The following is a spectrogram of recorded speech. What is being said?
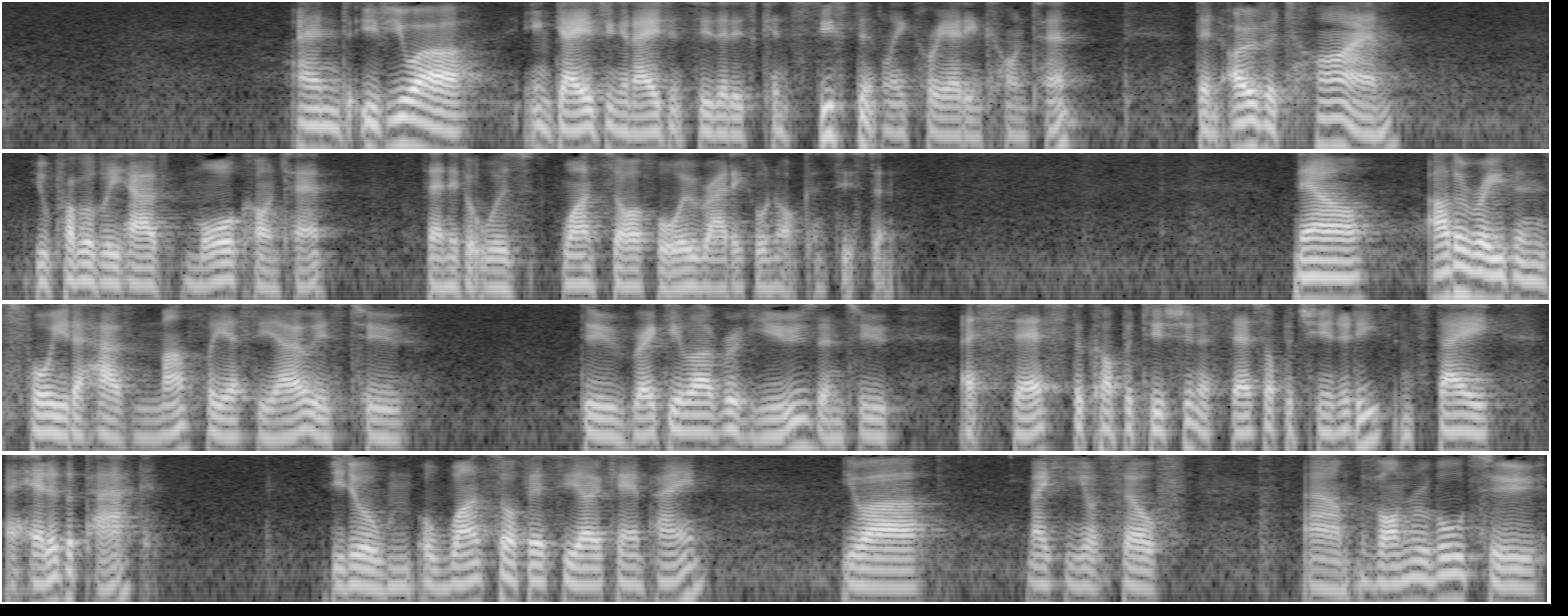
And if you are engaging an agency that is consistently creating content, then over time, you'll probably have more content than if it was once off or erratic or not consistent. Now, other reasons for you to have monthly SEO is to do regular reviews and to assess the competition, assess opportunities, and stay ahead of the pack. If you do a, a once off SEO campaign, you are making yourself um, vulnerable to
